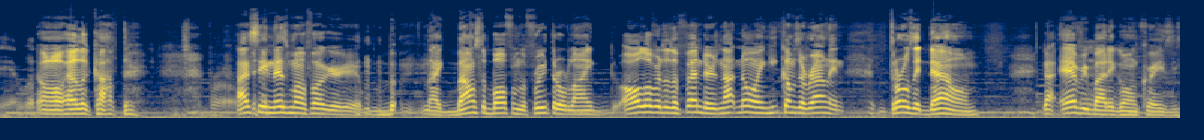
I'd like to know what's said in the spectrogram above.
Yeah, what Oh, helicopter. bro. I've seen this motherfucker b- like bounce the ball from the free throw line all over the defenders, not knowing he comes around and throws it down. Got everybody going crazy.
